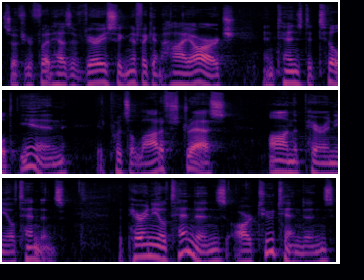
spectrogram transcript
So, if your foot has a very significant high arch and tends to tilt in, it puts a lot of stress on the peroneal tendons. The peroneal tendons are two tendons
